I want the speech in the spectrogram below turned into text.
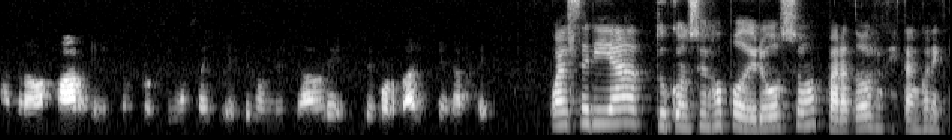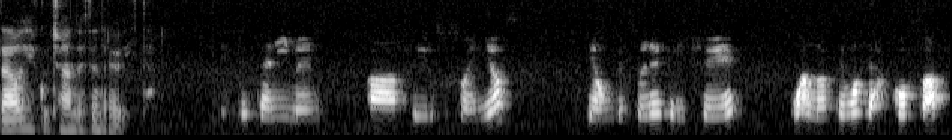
a trabajar en estos próximos seis meses donde se abre este portal energético. ¿Cuál sería tu consejo poderoso para todos los que están conectados y escuchando esta entrevista? Es que se animen a seguir sus sueños, y aunque suene cliché, cuando hacemos las cosas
